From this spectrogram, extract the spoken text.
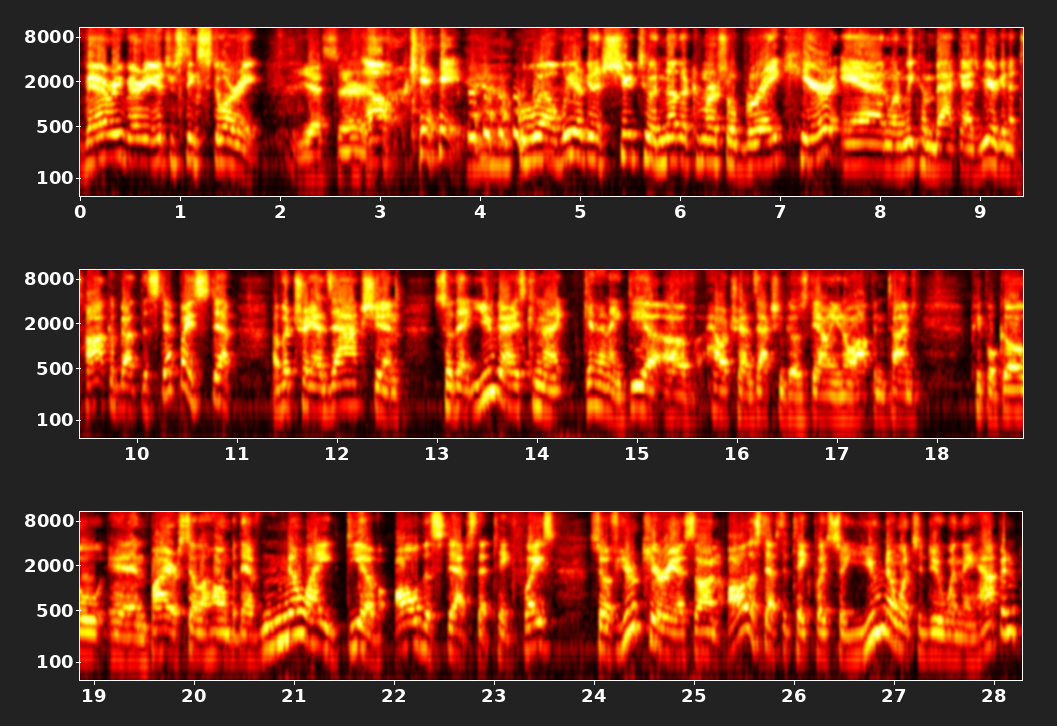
very, very interesting story. Yes, sir. Okay. well, we are going to shoot to another commercial break here. And when we come back, guys, we are going to talk about the step by step of a transaction so that you guys can get an idea of how a transaction goes down. You know, oftentimes people go and buy or sell a home, but they have no idea of all the steps that take place. So if you're curious on all the steps that take place so you know what to do when they happen,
